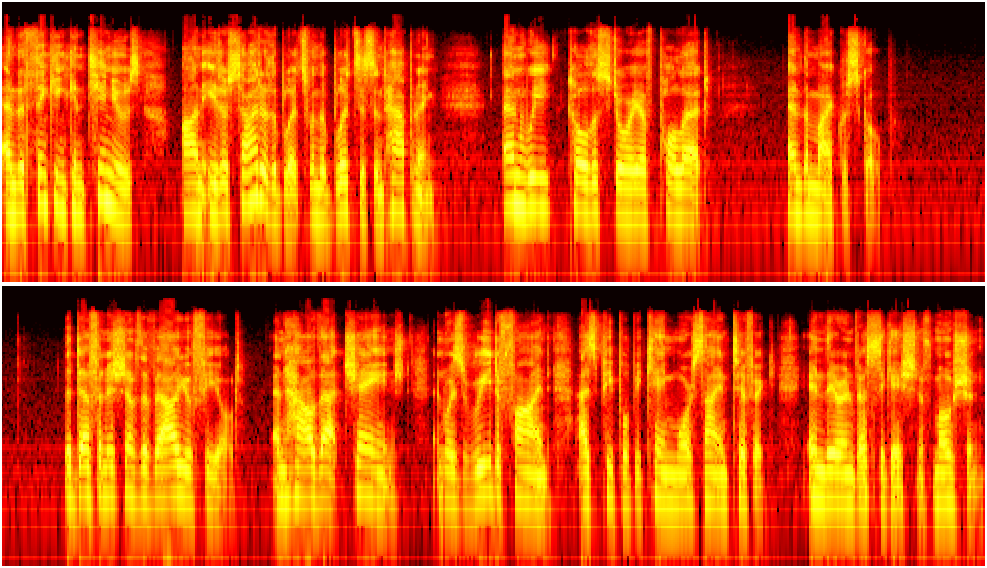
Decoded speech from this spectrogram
And the thinking continues on either side of the Blitz when the Blitz isn't happening. And we told the story of Paulette and the microscope, the definition of the value field and how that changed and was redefined as people became more scientific in their investigation of motion.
